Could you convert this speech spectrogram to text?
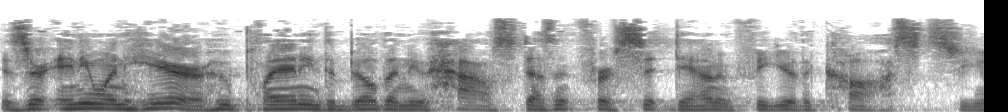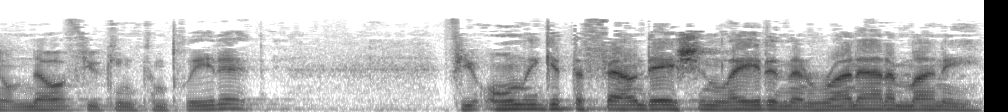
Is there anyone here who planning to build a new house doesn't first sit down and figure the costs so you'll know if you can complete it? If you only get the foundation laid and then run out of money,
